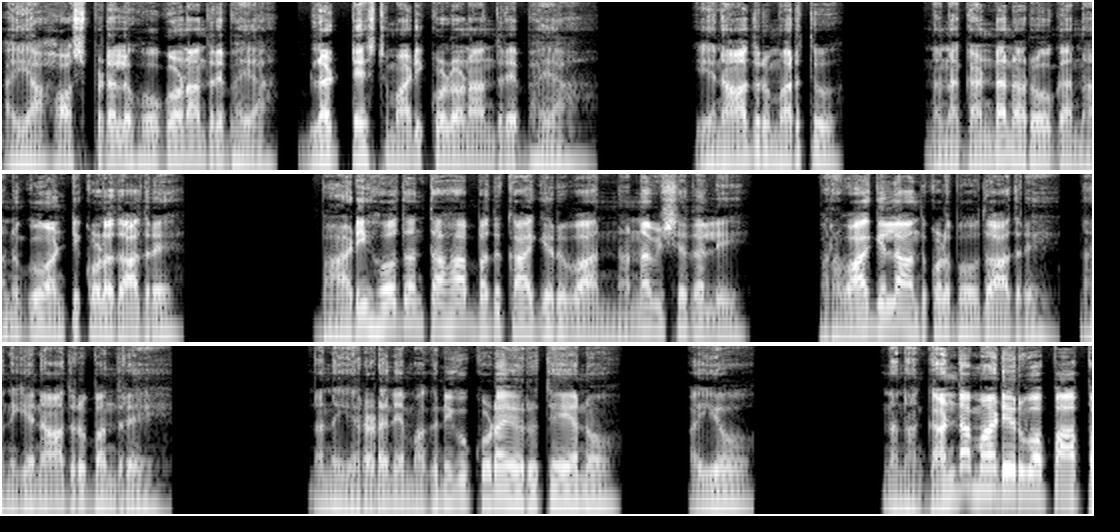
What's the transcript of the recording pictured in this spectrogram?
ಅಯ್ಯ, ಹಾಸ್ಪಿಟಲ್ ಹೋಗೋಣ ಅಂದ್ರೆ ಭಯ. ಬ್ಲಡ್ ಟೆಸ್ಟ್ ಮಾಡಿಕೊಳ್ಳೋಣ ಅಂದ್ರೆ ಭಯ. ಏನಾದ್ರೂ ಮರೆತು. ನನ್ನ ಗಂಡನ ರೋಗ ನನಗೂ ಅಂಟಿಕೊಳ್ಳೋದಾದ್ರೆ. ಬಾಡಿ ಹೋದಂತಹ ಬದುಕಾಗಿರುವ ನನ್ನ ವಿಷಯದಲ್ಲಿ ಪರವಾಗಿಲ್ಲ ಅಂದ್ಕೊಳ್ಬಹುದು ಆದ್ರೆ ನನಗೇನಾದ್ರೂ ಬಂದ್ರೆ. ನನ್ನ ಎರಡನೇ ಮಗನಿಗೂ ಕೂಡ ಇರುತ್ತೇಯನೋ? ಅಯ್ಯೋ, ನನ್ನ ಗಂಡ ಮಾಡಿರುವ ಪಾಪ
